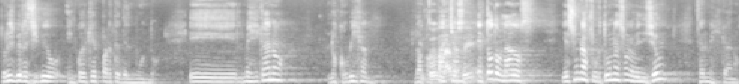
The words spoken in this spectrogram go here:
pero es bien recibido en cualquier parte del mundo. el mexicano lo cobijan, lo apapachan en todos lados. Y es una fortuna, es una bendición ser mexicano.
